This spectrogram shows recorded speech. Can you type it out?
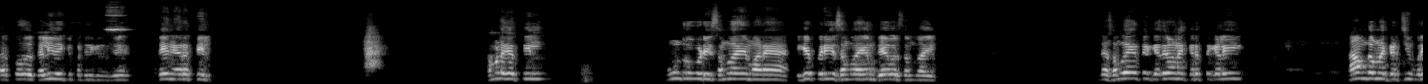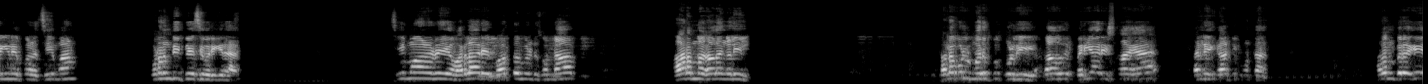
தற்போது தள்ளி வைக்கப்பட்டிருக்கிறது. அதே நேரத்தில் தமிழகத்தில் மூன்று கோடி சமுதாயமான மிகப்பெரிய சமுதாயம் தேவர் சமுதாயம். இந்த சமுதாயத்திற்கு எதிரான கருத்துக்களை நாம் தமிழர் கட்சி ஒருங்கிணைப்பாளர் சீமான் தொடர்ந்து பேசி வருகிறார். சீமானுடைய வரலாறை பார்த்தோம் என்று சொன்னால் ஆரம்ப காலங்களில் கடவுள் மறுப்பு கொள்கை அதாவது பெரியாரிஸ்டாக தன்னை காட்டிக் கொண்டார். அதன் பிறகு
